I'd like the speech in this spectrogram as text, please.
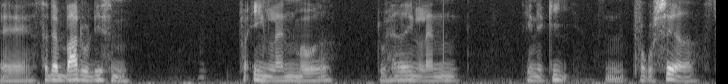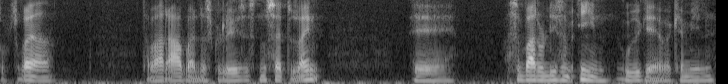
Øh, så der var du ligesom på en eller anden måde. Du havde en eller anden energi, sådan fokuseret, struktureret. Der var et arbejde, der skulle løses. Nu satte du dig ind, øh, og så var du ligesom en udgave af Camille.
